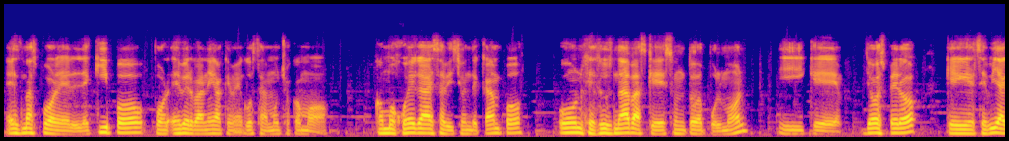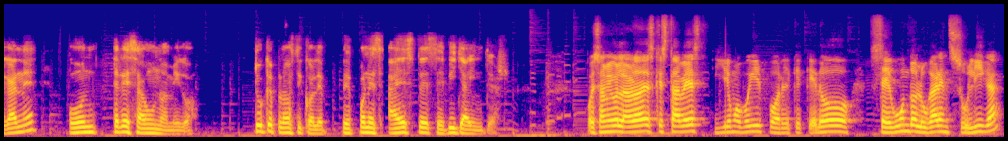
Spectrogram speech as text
Es más por el equipo, por Ever Banega, que me gusta mucho como cómo juega esa visión de campo, un Jesús Navas que es un todo pulmón y que yo espero que el Sevilla gane un 3 a 1, amigo. ¿Tú qué pronóstico le, pones a este Sevilla Inter? Pues amigo, la verdad es que esta vez yo me voy a ir por el que quedó segundo lugar en su liga,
